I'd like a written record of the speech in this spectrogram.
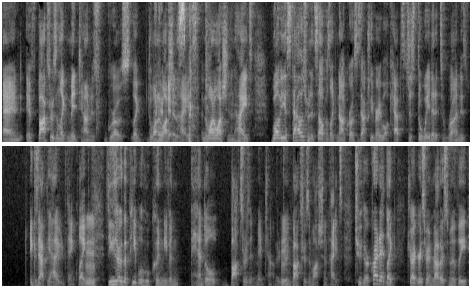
and if boxers in like Midtown is gross, like the one in Washington. Heights, and the one in Washington Heights, while the establishment itself is like not gross, it's actually very well kept. Just the way that it's run is exactly how you'd think. Like Mm. these are the people who couldn't even handle boxers in Midtown. They're Mm. doing boxers in Washington Heights. To their credit, like Drag Race ran rather smoothly.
